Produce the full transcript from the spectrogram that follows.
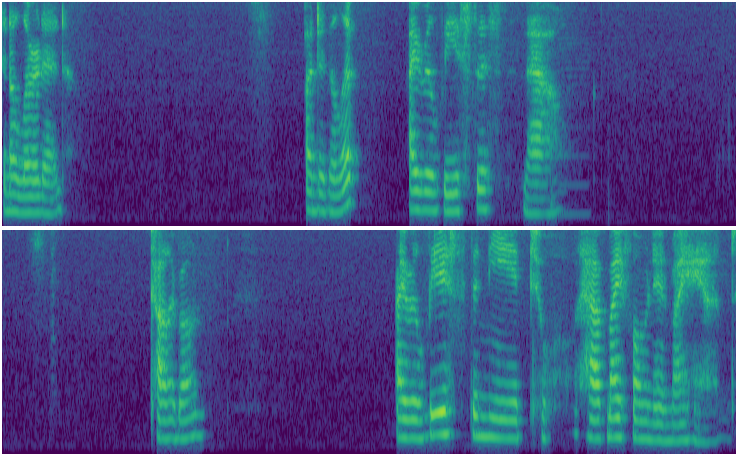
and alerted under the lip. I release this now. Collarbone. I release the need to have my phone in my hand.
